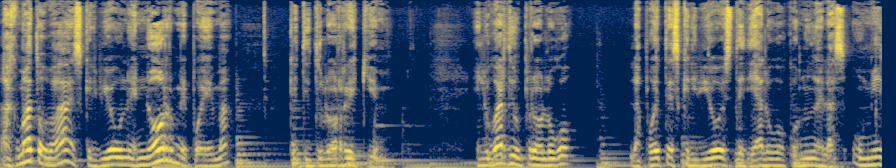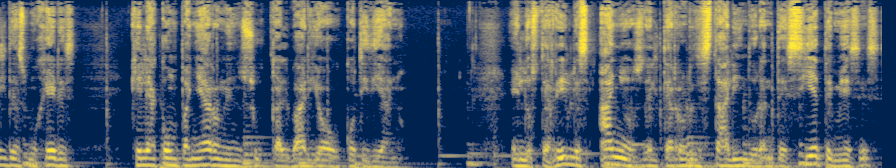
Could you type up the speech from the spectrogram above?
Akhmatova escribió un enorme poema que tituló Requiem. En lugar de un prólogo, la poeta escribió este diálogo con una de las humildes mujeres que le acompañaron en su calvario cotidiano. En los terribles años del terror de Stalin durante siete meses,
